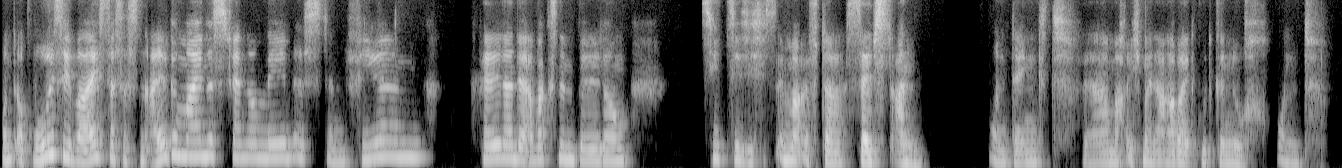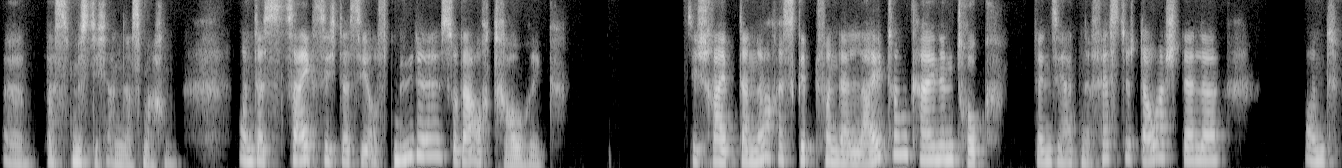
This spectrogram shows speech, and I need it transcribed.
Und obwohl sie weiß, dass das ein allgemeines Phänomen ist in vielen Feldern der Erwachsenenbildung, zieht sie sich immer öfter selbst an und denkt, ja, mache ich meine Arbeit gut genug und äh, was müsste ich anders machen? Und das zeigt sich, dass sie oft müde ist oder auch traurig. Sie schreibt dann noch, es gibt von der Leitung keinen Druck, denn sie hat eine feste Dauerstelle. Und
